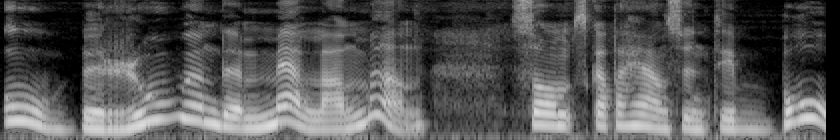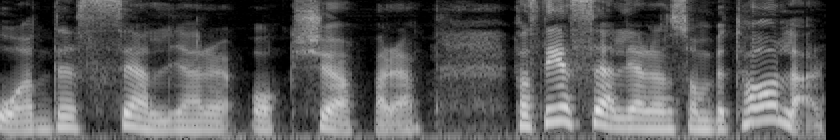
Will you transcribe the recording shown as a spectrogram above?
oberoende mellanman som ska ta hänsyn till både säljare och köpare. Fast det är säljaren som betalar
